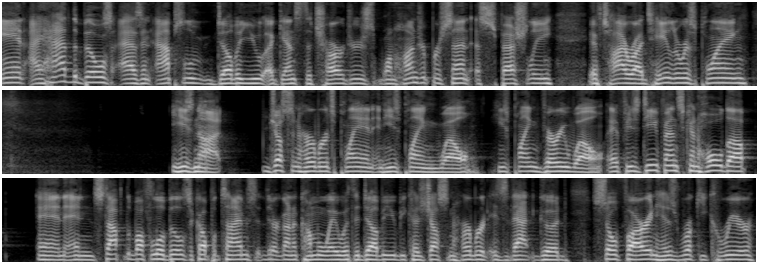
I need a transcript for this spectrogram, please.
And I had the Bills as an absolute W against the Chargers, 100%, especially if Tyrod Taylor is playing. He's not. Justin Herbert's playing, and he's playing well. He's playing very well. If his defense can hold up, and and stop the Buffalo Bills a couple times, they're going to come away with a W because Justin Herbert is that good so far in his rookie career.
